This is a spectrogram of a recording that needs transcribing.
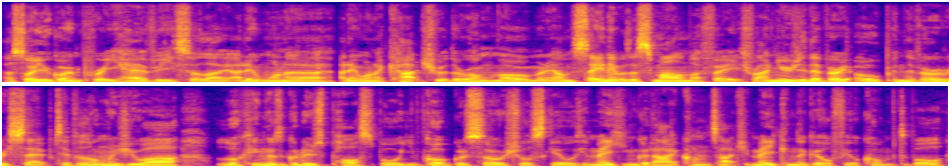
I saw you going pretty heavy, so like I didn't want to I didn't want to catch you at the wrong moment. I'm saying it with a smile on my face, right? And usually they're very open, they're very receptive. As long as you are looking as good as possible, you've got good social skills, you're making good eye contact, you're making the girl feel comfortable.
